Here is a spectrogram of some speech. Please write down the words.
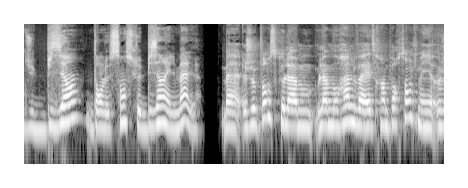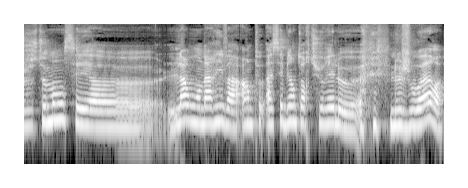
du bien, dans le sens le bien et le mal? Bah, je pense que la, morale va être importante, mais justement, c'est euh, là où on arrive à un peu assez bien torturer le, joueur,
